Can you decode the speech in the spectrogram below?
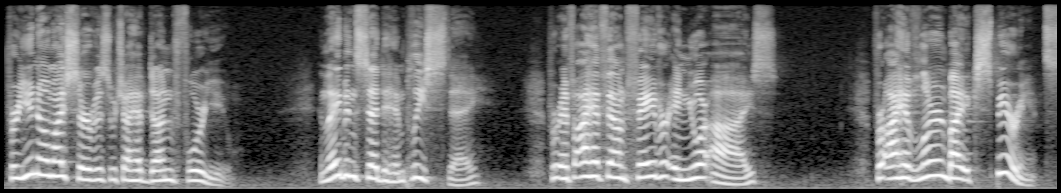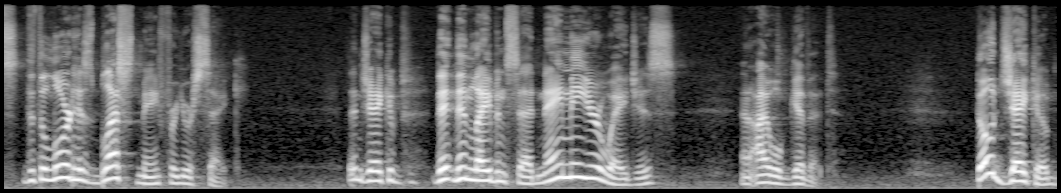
For you know my service which I have done for you. And Laban said to him, Please stay, for if I have found favor in your eyes, for I have learned by experience that the Lord has blessed me for your sake. Then Jacob, then, then Laban said, Name me your wages, and I will give it. Though Jacob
